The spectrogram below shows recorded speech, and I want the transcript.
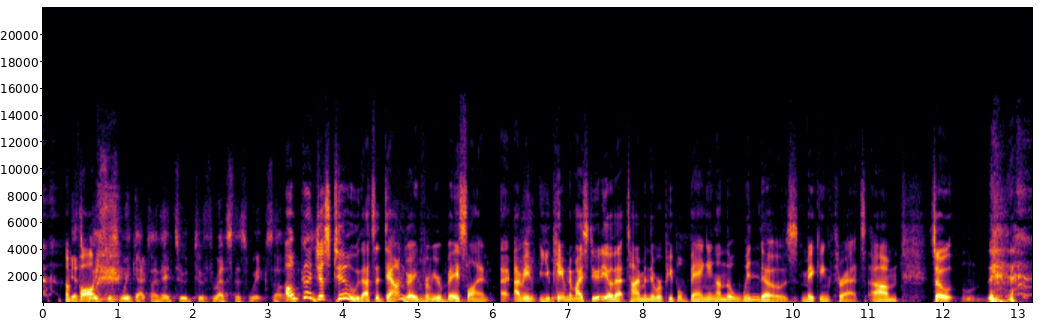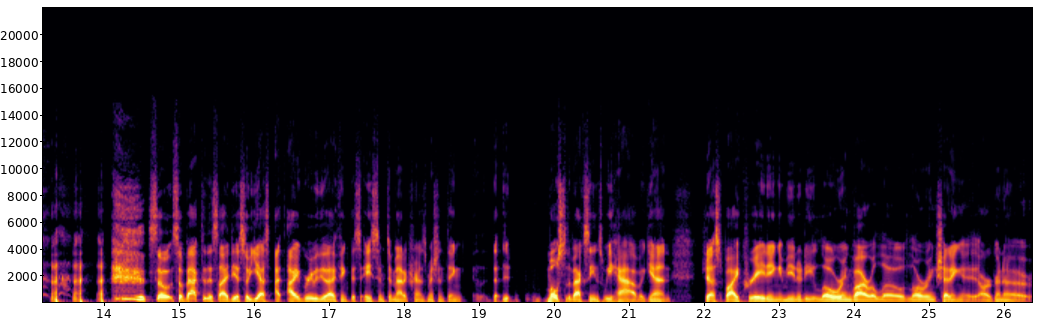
yeah, Paul. twice this week actually. I think two two threats this week. So oh, you know. good, just two. That's a downgrade from your baseline. I, I, mean, you came to my studio that time, and there were people banging on the windows making threats. Um, so so so back to this idea. So yes, I, I agree with you. That I think this asymptomatic transmission thing. Most of the vaccines we have, again, just by creating immunity, lowering viral load, lowering shedding, eh, are going to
